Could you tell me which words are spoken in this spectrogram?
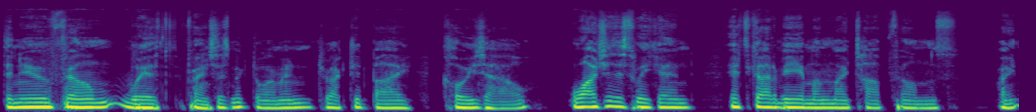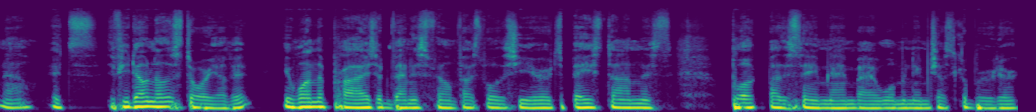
the new film with Frances McDormand, directed by Chloe Zhao. Watch it this weekend. It's got to be among my top films right now. It's if you don't know the story of it, it won the prize at Venice Film Festival this year. It's based on this book by the same name by a woman named Jessica Bruder.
